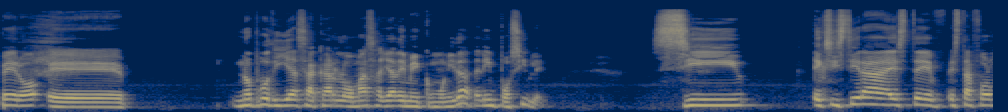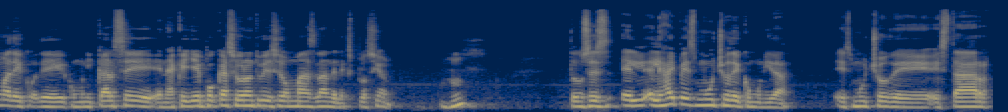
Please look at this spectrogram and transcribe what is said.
Pero eh, no podía sacarlo más allá de mi comunidad. Era imposible. Si existiera este, esta forma de, de comunicarse en aquella época, seguramente hubiera sido más grande la explosión. Entonces, el, el hype es mucho de comunidad. Es mucho de estar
